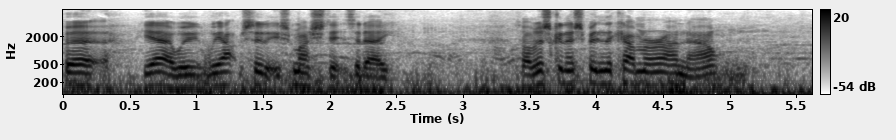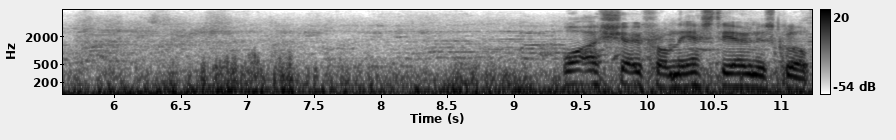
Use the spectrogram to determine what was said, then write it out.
but yeah we, we absolutely smashed it today. So i'm just going to spin the camera around now. What a show from the st owners club.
